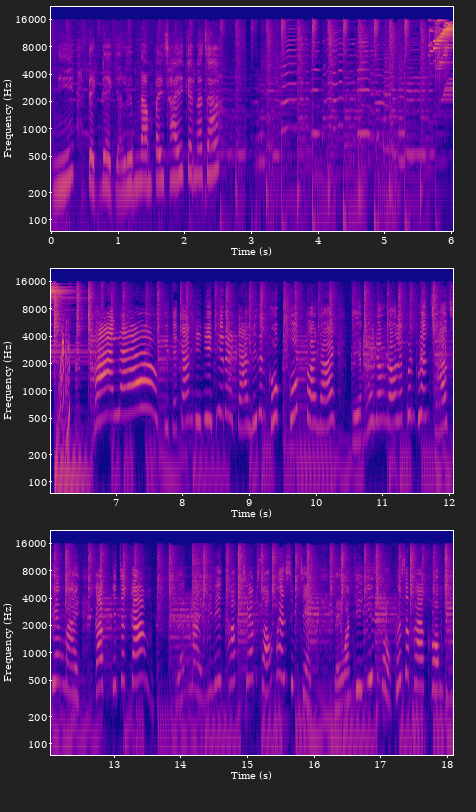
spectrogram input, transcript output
บนี้เด็กๆ อย่าลืมนำไปใช้กันนะจ๊ะ กิจกรรมดีๆ ที่รายการลิตเติ้ลคุกกุ๊กตัวน้อยเตรียมให้น้องๆ และเพื่อนๆชาวเชียงใหม่กับกิจกรรมเชียงใหม่มินิทัพเชฟ 2017 ในวันที่ 26 พฤษภาคมถึง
